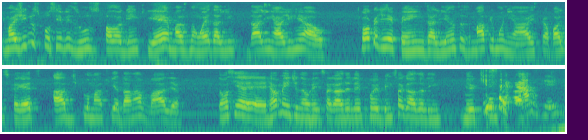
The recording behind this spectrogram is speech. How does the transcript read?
Imagine os possíveis usos para alguém que é, mas não é da, li da linhagem real. Troca de reféns, alianças matrimoniais, trabalho discretos, a diplomacia da navalha. Então, assim, é, é realmente, né, o rei sagaz, ele foi bem sagaz ali, meio que... Que sagaz dele,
